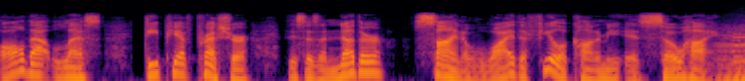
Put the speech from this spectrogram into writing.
all that less DPF pressure, this is another sign of why the fuel economy is so high.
